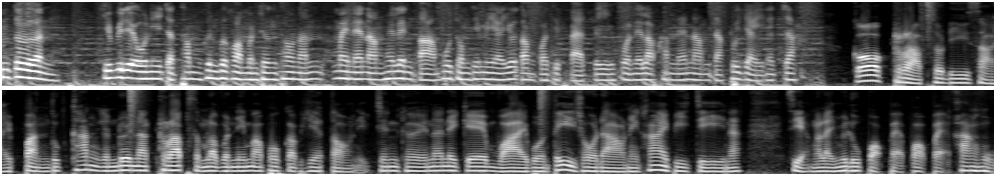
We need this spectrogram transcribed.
ำเตือน คลิปวิดีโอนี้จัดทำขึ้นเพื่อความบันเทิงเท่านั้น ไม่แนะนำให้เล่นตามผู้ชมที่มีอายุต่ำกว่า 18 ปี ควรได้รับคำแนะนำจากผู้ใหญ่นะจ๊ะ ก็กราบสวัสดีสายปั่นทุกท่านกันด้วยนะครับสำหรับวันนี้มาพบกับเฮียต่อนอีกเช่นเคยนะในเกม Y b o n t y Showdown ในค่าย PG นะ เสียงอะไรไม่รู้เปาะแปะเปาะแปะข้างหู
